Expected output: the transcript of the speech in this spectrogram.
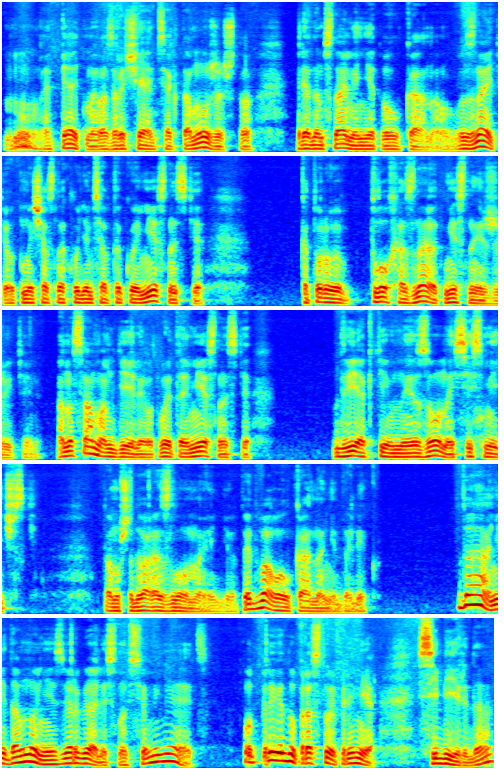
Ну, опять мы возвращаемся к тому же, что рядом с нами нет вулкана. Вы знаете, вот мы сейчас находимся в такой местности, которую плохо знают местные жители. А на самом деле вот в этой местности две активные зоны сейсмические, потому что два разлома идет, и два вулкана недалеко. Да, они давно не извергались, но все меняется. Вот приведу простой пример. Сибирь, да?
